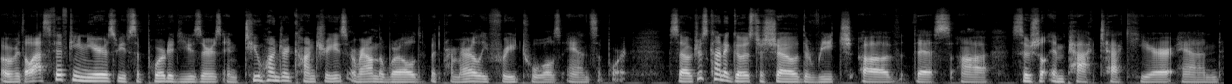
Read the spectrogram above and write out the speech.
Over the last 15 years, we've supported users in 200 countries around the world with primarily free tools and support. So, it just kind of goes to show the reach of this uh, social impact tech here. And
